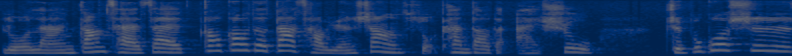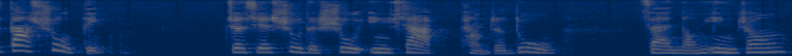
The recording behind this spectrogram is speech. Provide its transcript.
罗兰刚才在高高的大草原上所看到的矮树，只不过是大树顶。这些树的树荫下躺着鹿，在浓荫中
